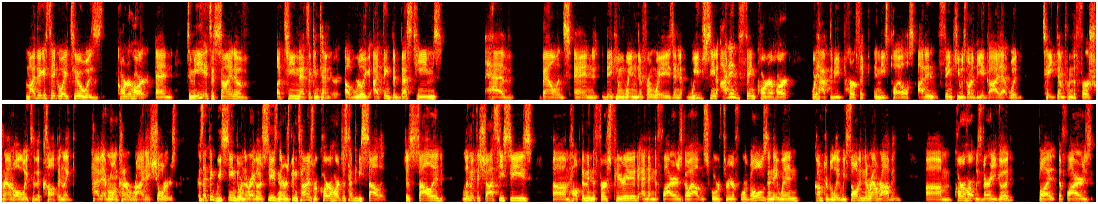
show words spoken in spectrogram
my biggest takeaway, too, was Carter Hart. And to me, it's a sign of a team that's a contender. A really, I think the best teams have balance and they can win different ways. And we've seen, I didn't think Carter Hart – would have to be perfect in these playoffs. I didn't think he was going to be a guy that would take them from the first round all the way to the cup and like have everyone kind of ride his shoulders. Because I think we've seen during the regular season, there's been times where Carter Hart just had to be solid, just solid, limit the shots he sees, um, help them in the first period, and then the Flyers go out and score three or four goals and they win comfortably. We saw it in the round robin. Um, Carter Hart was very good, but the Flyers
